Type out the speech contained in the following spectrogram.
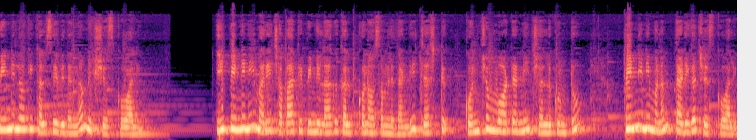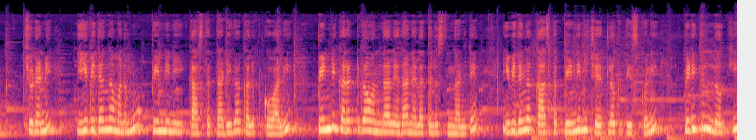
పిండిలోకి కలిసే విధంగా మిక్స్ చేసుకోవాలి. ఈ పిండిని మరి చపాతీ పిండిలాగా కలుపుకొని అవసరం లేదండి. జస్ట్ కొంచెం వాటర్ని చల్లుకుంటూ పిండిని మనం తడిగా చేసుకోవాలి. చూడండి ఈ విధంగా మనము పిండిని కాస్త తడిగా కలుపుకోవాలి. పిండి కరెక్ట్గా ఉందా లేదా అని ఎలా తెలుస్తుందంటే ఈ విధంగా కాస్త పిండిని చేతిలోకి తీసుకుని పిడికిల్లోకి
